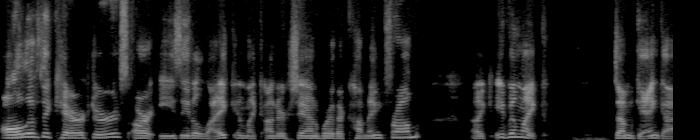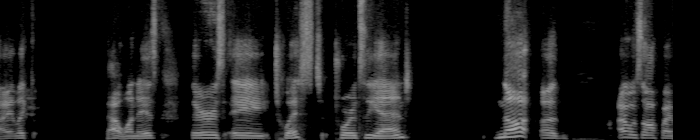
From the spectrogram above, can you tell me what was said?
All of the characters are easy to like and like understand where they're coming from. Like even like dumb gang guy like that one is. There's a twist towards the end. Not a i was off by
